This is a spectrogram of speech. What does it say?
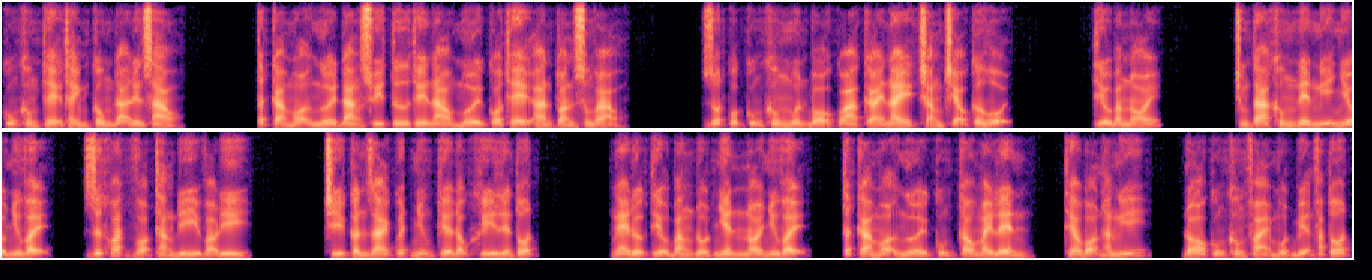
cũng không thể thành công đã đến sao? Tất cả mọi người đang suy tư thế nào mới có thể an toàn xông vào. Rốt cuộc cũng không muốn bỏ qua cái này trắng trẹo cơ hội. Tiểu băng nói chúng ta không nên nghĩ nhiều như vậy, dứt khoát vọt thẳng đi vào đi. Chỉ cần giải quyết những kia độc khí liền tốt. Nghe được tiểu băng đột nhiên nói như vậy, tất cả mọi người cũng cau mày lên, theo bọn hắn nghĩ, đó cũng không phải một biện pháp tốt.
